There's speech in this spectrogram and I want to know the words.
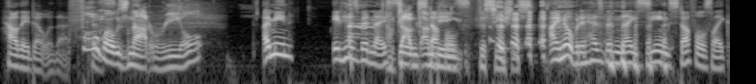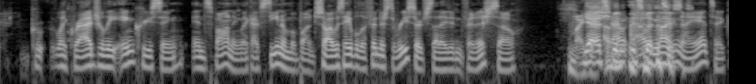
how they dealt with that 'Cause, FOMO's not real. i mean it has been nice I'm, seeing I'm being stuffuls facetious. I know, but it has been nice seeing Stuffuls like gr- like gradually increasing and spawning. Like I've seen them a bunch, so I was able to finish the research that I didn't finish. So my Yeah, God. it's been Shout it's out been to nice. Niantic.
